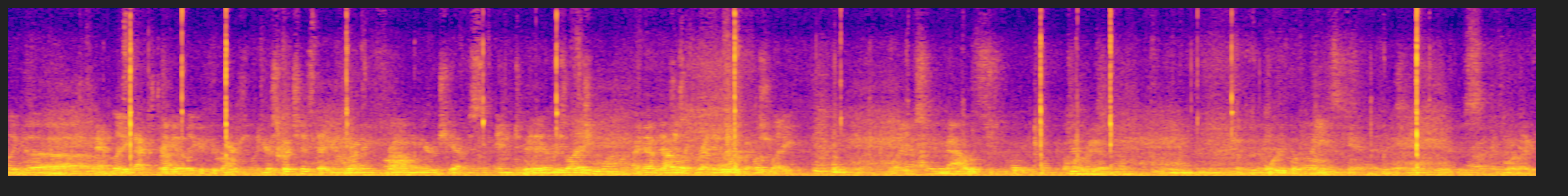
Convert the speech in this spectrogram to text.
Like, uh, and like, extra, like, if you're your, running, like your switches that you're running from your chips into the It'd like, switch you want, I'd have to have like ready four to foot switch. like, like mouse. More of a base kit. It's more like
